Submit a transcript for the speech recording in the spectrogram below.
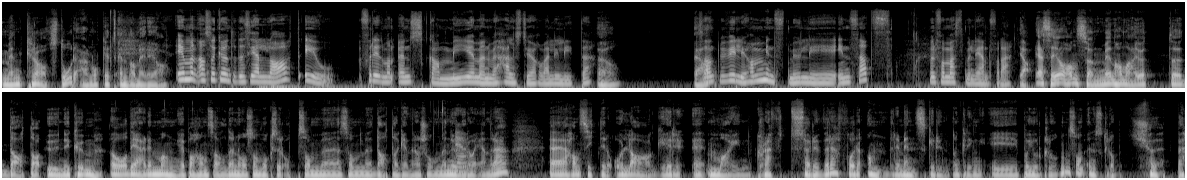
men kravstor er nok et enda mer ja. Ja, men altså, grunnen til at jeg sier lat, er jo fordi man ønsker mye, men vil helst gjøre veldig lite. Ja. Ja. Sant? Vi vil jo ha minst mulig innsats, men få mest mulig igjen for det. ja. Jeg ser jo han sønnen min, han er jo et eh, dataunikum. Og det er det mange på hans alder nå som vokser opp som, eh, som datagenerasjonen med nuller Ja. og enere. Eh, Han sitter og lager Minecraft-servere for andre mennesker rundt omkring i, på jordkloden som ønsker å kjøpe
